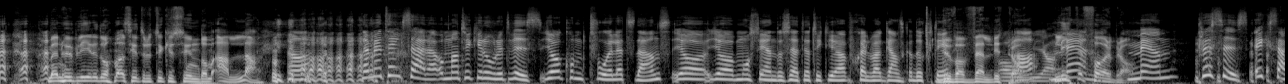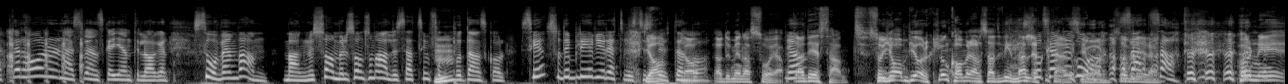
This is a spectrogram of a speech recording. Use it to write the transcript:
Men hur blir det då om man sitter och tycker synd om alla? Ja. Nej men tänk så här, om man tycker orättvis. Jag kom två i Let's Dance. Jag, jag måste ju ändå säga att jag tyckte jag själv var ganska duktig. Du var väldigt bra. Ja, Lite men, för bra. Men, precis, exakt. Där har du den här svenska jantelagen. Så vem vann? Magnus Samuelsson som aldrig satt sin fot på ett dansgolv. Se, så det blev ju rättvist till Mm. Ja, slut ändå. ja, ja, du menar så ja. ja. Ja. det är sant. Så Jan Björklund kommer alltså att vinna Så Let's kan det Dance i år. gå. Så blir det. Satsa! Hörni,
